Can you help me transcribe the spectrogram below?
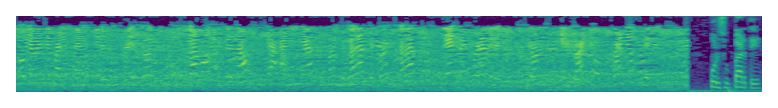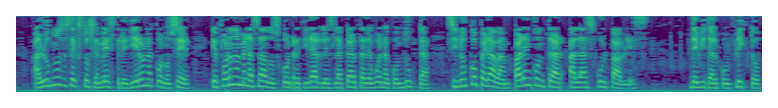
obviamente varios sabemos quiénes son los maestros. Buscamos que se les haga justicia a niñas que fueron violadas, que fueron violadas dentro y fuera de la institución, en baños, baños de la institución. Por su parte, alumnos de sexto semestre dieron a conocer que fueron amenazados con retirarles la carta de buena conducta si no cooperaban para encontrar a las culpables. Debido al conflicto,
